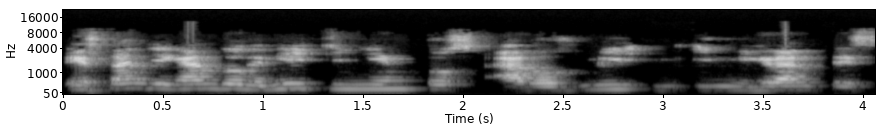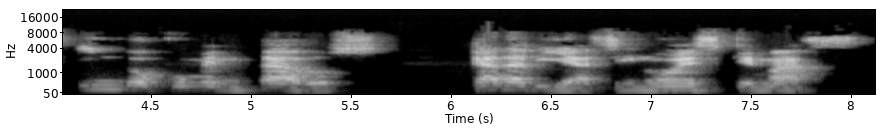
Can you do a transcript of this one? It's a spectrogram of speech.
están llegando de 1.500 a 2.000 inmigrantes indocumentados cada día, si no es que más.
